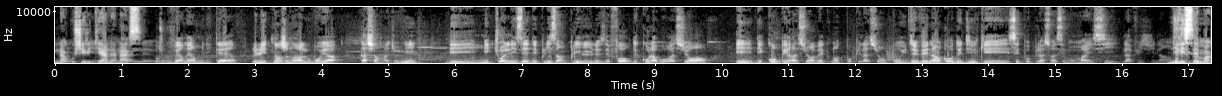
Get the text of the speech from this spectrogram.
na kushirikiana nasi. du gouverneur militaire, le lieutenant-général Luboya Kashamadjoni, de mutualiser de plus en plus les efforts de collaboration et de coopération avec notre population pour une... Je venais encore de dire que cette population à ce moment ici, la vigilance... Nilisema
